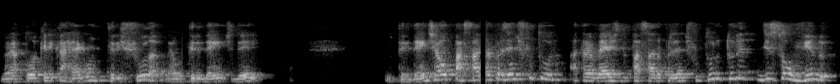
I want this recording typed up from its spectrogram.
Não é à toa que ele carrega um trishula, né, o tridente dele. O tridente é o passado, presente e futuro. Através do passado, presente e futuro, tudo é dissolvido.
